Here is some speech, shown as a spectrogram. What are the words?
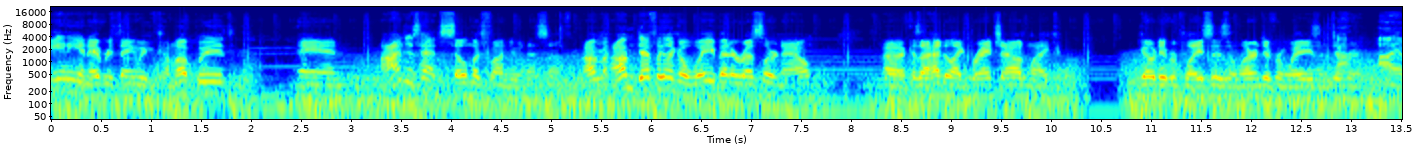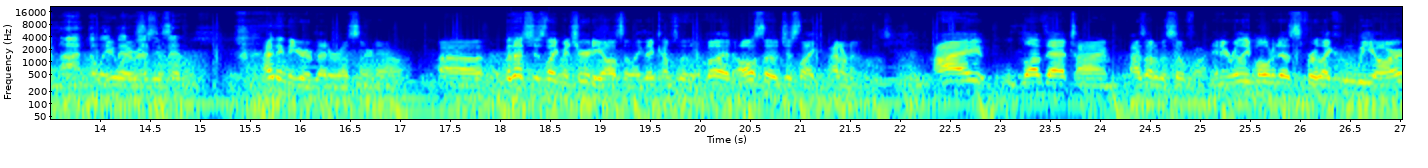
any and everything we could come up with. And I just had so much fun doing that stuff. I'm I'm definitely like a way better wrestler now because I had to like branch out and like go different places and learn different ways and different. I, I am not a way better ways to do wrestler. than- I think that you're a better wrestler now. Uh, but that's just like maturity, also. Like that comes with it. But also, just like I don't know, I love that time. I thought it was so fun, and it really molded us for like who we are.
